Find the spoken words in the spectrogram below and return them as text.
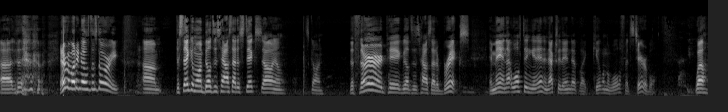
Uh, the, everybody knows the story. Um, the second one builds his house out of sticks. Oh, you know, it's gone. The third pig builds his house out of bricks. And man, that wolf didn't get in, and actually they end up like killing the wolf. It's terrible. Well,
